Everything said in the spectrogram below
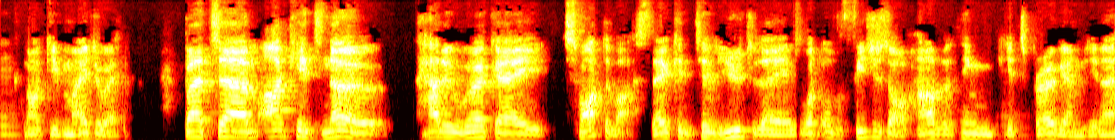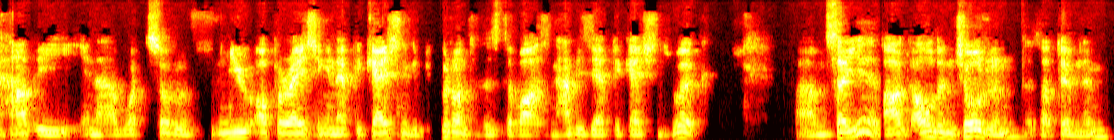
mm. not give my age away. But um, our kids know how to work a smart device. They can tell you today what all the features are, how the thing gets programmed, you know, how the, you know, what sort of new operating and application can be put onto this device and how these applications work. Um, so yeah, our golden children, as I term them,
